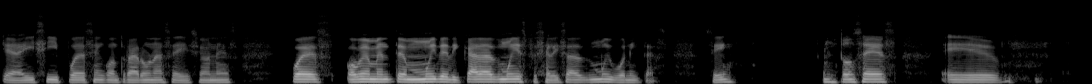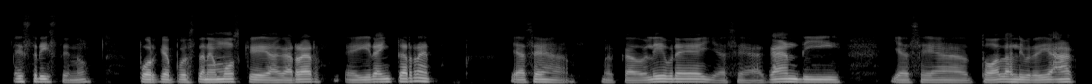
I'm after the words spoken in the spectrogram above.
que ahí sí puedes encontrar unas ediciones, pues, obviamente muy dedicadas, muy especializadas, muy bonitas, ¿sí? Entonces, eh, es triste, ¿no? Porque pues tenemos que agarrar e ir a internet, ya sea Mercado Libre, ya sea Gandhi, ya sea todas las librerías, ah,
